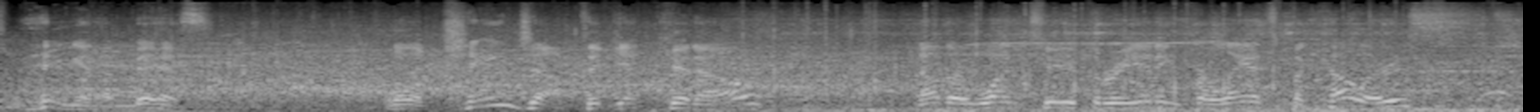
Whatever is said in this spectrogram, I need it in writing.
Swing and a miss. A Little changeup to get Cano. Another one, two, three inning for Lance McCullers.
